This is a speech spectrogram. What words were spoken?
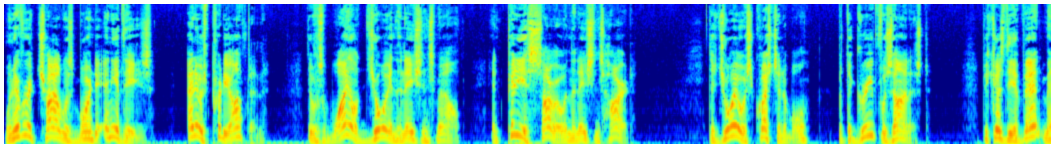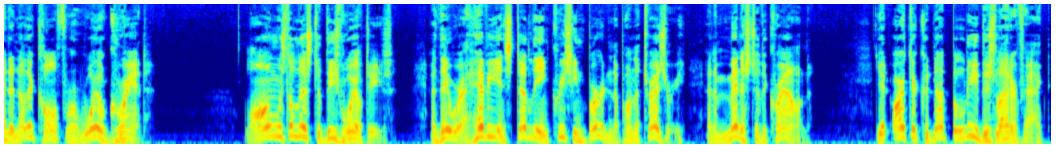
Whenever a child was born to any of these, and it was pretty often, there was wild joy in the nation's mouth and piteous sorrow in the nation's heart. The joy was questionable, but the grief was honest, because the event meant another call for a royal grant. Long was the list of these royalties, and they were a heavy and steadily increasing burden upon the treasury and a menace to the crown. Yet Arthur could not believe this latter fact,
